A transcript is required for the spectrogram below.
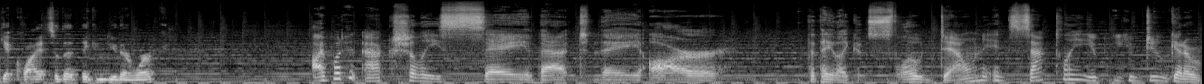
get quiet so that they can do their work. I wouldn't actually say that they are that they like slow down exactly. You you do get a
